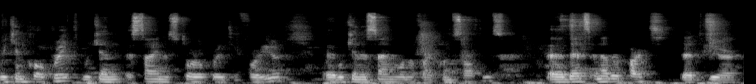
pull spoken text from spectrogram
we can cooperate. We can assign a store operator for you. we can assign one of our consultants uh, that's another part that we are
